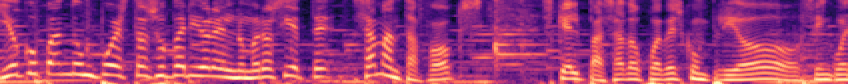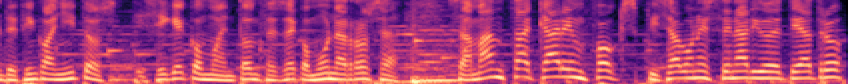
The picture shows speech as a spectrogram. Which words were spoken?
Y ocupando un puesto superior el número 7, Samantha Fox el pasado jueves cumplió 55 añitos y sigue como entonces, ¿eh? como una rosa. Samantha Karen Fox pisaba un escenario de teatro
